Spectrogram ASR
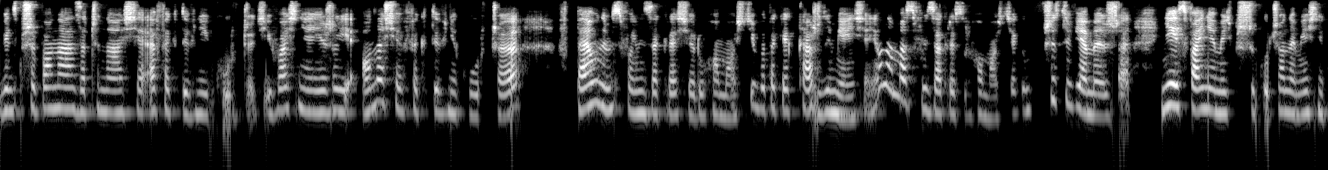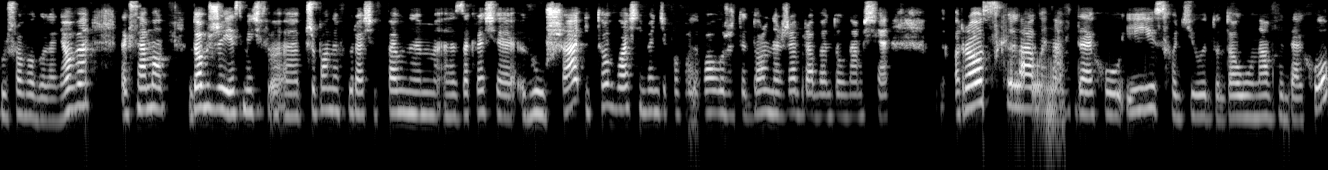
więc przepona zaczyna się efektywniej kurczyć. I właśnie jeżeli ona się efektywnie kurczy w pełnym swoim zakresie ruchomości, bo tak jak każdy mięsień, ona ma swój zakres ruchomości. Jak wszyscy wiemy, że nie jest fajnie mieć przykurczone mięśnie kulszowo-goleniowe, tak samo dobrze jest mieć e, przyponę, która się w pełnym e, zakresie rusza i to właśnie będzie powodowało, że te dolne żebra będą nam się rozchylały na wdechu i schodziły do dołu na wydechu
